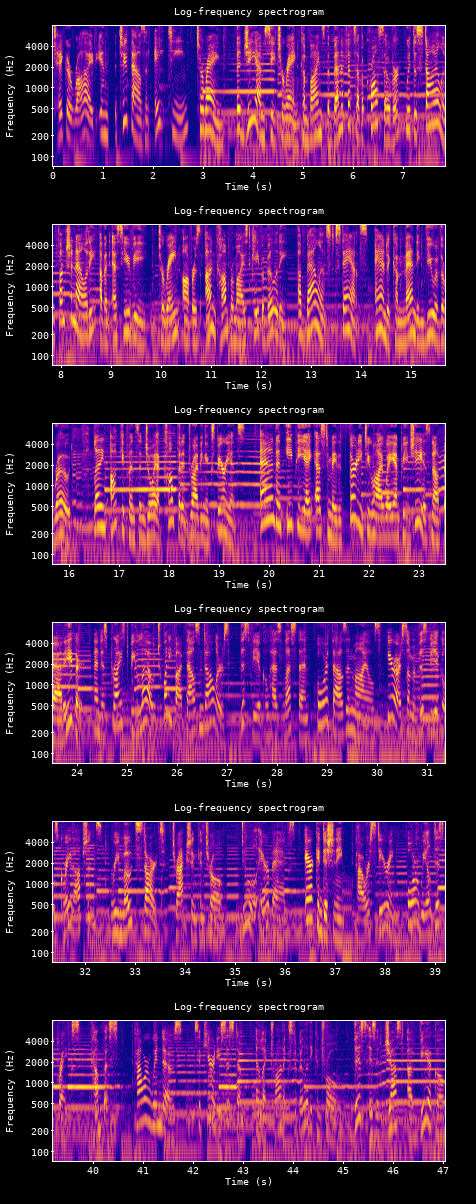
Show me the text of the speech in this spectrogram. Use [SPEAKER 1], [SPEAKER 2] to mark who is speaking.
[SPEAKER 1] Take a ride in the 2018 Terrain. The GMC Terrain combines the benefits of a crossover with the style and functionality of an SUV. Terrain offers uncompromised capability, a balanced stance, and a commanding view of the road, letting occupants enjoy a confident driving experience. And an EPA estimated 32 highway MPG is not bad either and is priced below $25,000. This vehicle has less than 4,000 miles. Here are some of this vehicle's great options. Remote start, traction control, dual airbags, air conditioning, power steering, four-wheel disc brakes, compass, power windows, security system, electronic stability control. This isn't just a vehicle,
